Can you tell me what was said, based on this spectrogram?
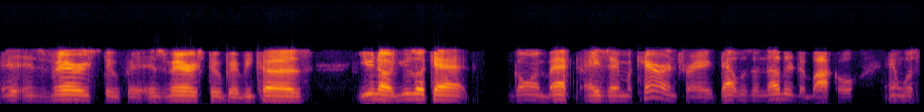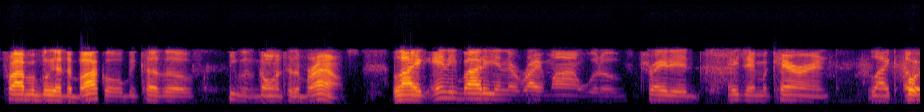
it- it's very stupid. It's very stupid because you know you look at going back to AJ McCarron trade. That was another debacle, and was probably a debacle because of he was going to the Browns. Like anybody in their right mind would have traded AJ McCarron like For,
